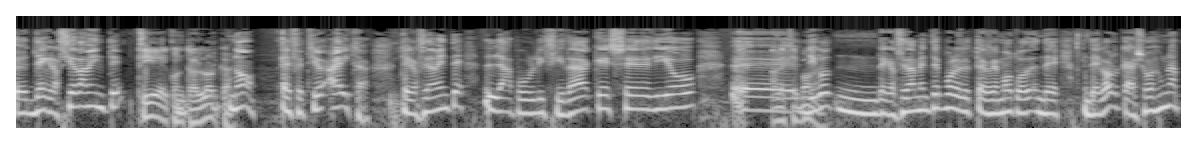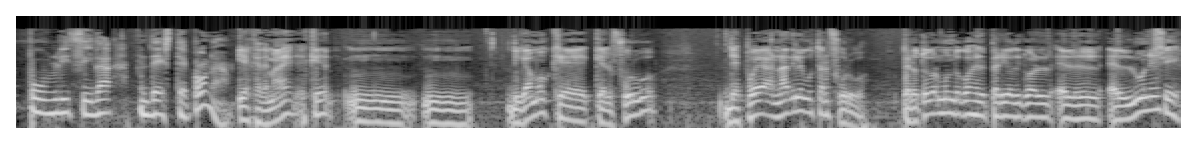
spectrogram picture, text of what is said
Eh, desgraciadamente, sí eh, contra el Lorca no, efectivamente, ahí está. Desgraciadamente, la publicidad que se dio, eh, digo, mm, desgraciadamente por el terremoto de, de, de Lorca, eso es una publicidad de Estepona. y es que además es que mm, mm, digamos que, que el furbo después a nadie le gusta el furbo pero todo el mundo coge el periódico el, el- el lunes Sí,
